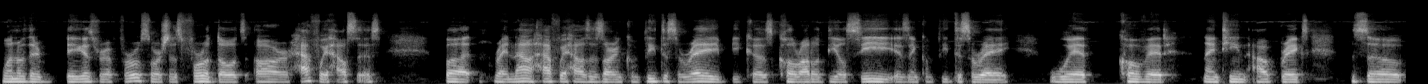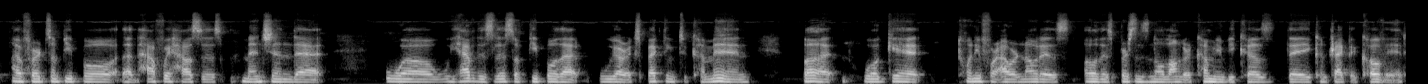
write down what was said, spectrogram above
one of their biggest referral sources for adults are halfway houses. But right now, halfway houses are in complete disarray because Colorado DOC is in complete disarray with COVID 19 outbreaks. So I've heard some people at halfway houses mention that, well, we have this list of people that we are expecting to come in, but we'll get 24 hour notice oh this person's no longer coming because they contracted covid.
